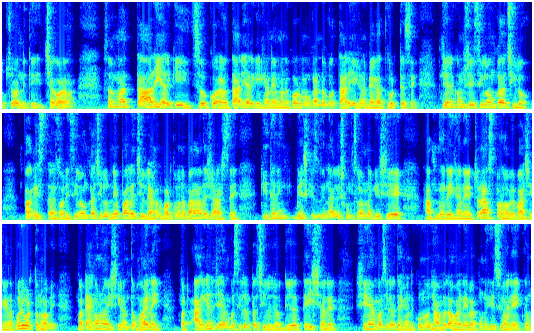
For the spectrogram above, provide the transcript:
উচ্চারণ নিতে ইচ্ছা করে না। সো মানে তারই আর কি তারই আর কি এখানে মানে কর্মকাণ্ডগুলো তারই এখানে ব্যাঘাত ঘটতেছে। যেরকম সেই শ্রীলঙ্কা ছিল, পাকিস্তান সরি শ্রীলঙ্কা ছিল, নেপালে ছিল, এখন বর্তমানে বাংলাদেশে আসছে। কি ইদানিং বেশ কিছুদিন আগে শুনছিলাম নাকি সে আপনার এখানে ট্রান্সফার হবে বা সেখানে পরিবর্তন হবে। বাট এখনও সেখানে তো হয় নাই। বাট আগের যে অ্যাম্বাসিডারটা ছিল দুই হাজার তেইশ সালের, সেই অ্যাম্বাসিডার দেখেন, কোনো ঝামেলা হয় নাই বা কোনো কিছু হয় নাই, একদম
